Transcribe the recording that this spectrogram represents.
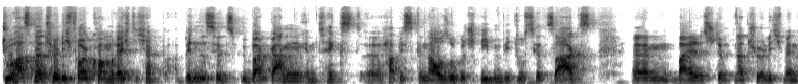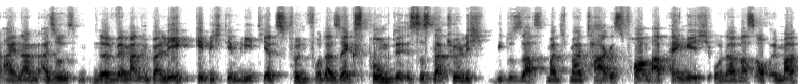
du hast natürlich vollkommen recht. Ich hab, bin das jetzt übergangen. Im Text äh, habe ich es genauso geschrieben, wie du es jetzt sagst, ähm, weil es stimmt natürlich, wenn einer, also ne, wenn man überlegt, gebe ich dem Lied jetzt fünf oder sechs Punkte, ist es natürlich, wie du sagst, manchmal tagesformabhängig oder was auch immer.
